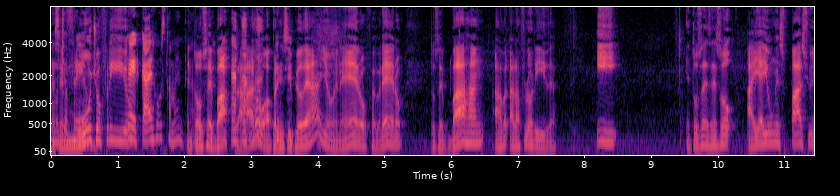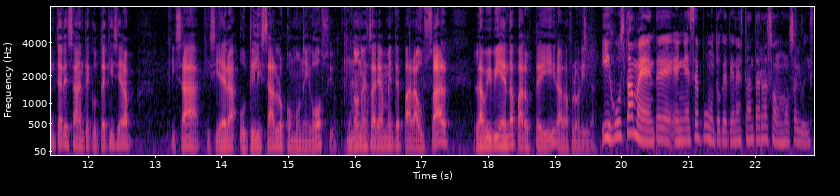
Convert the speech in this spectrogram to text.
mucho, frío. mucho frío. Que cae justamente. Entonces va, claro, a principio de año, enero, febrero. Entonces bajan a, la Florida y entonces eso, ahí hay un espacio interesante que usted quisiera, quizá quisiera utilizarlo como negocio, no necesariamente para usar la vivienda para usted ir a la Florida. Y justamente en ese punto que tienes tanta razón, José Luis,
